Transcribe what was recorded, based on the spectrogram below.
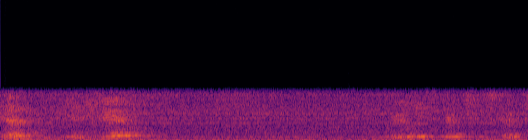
Again, inhale. Inhale. Really stretch, stretch.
